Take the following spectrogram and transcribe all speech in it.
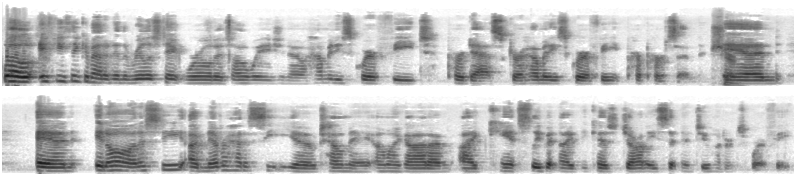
Well, if you think about it in the real estate world, it's always, you know, how many square feet per desk or how many square feet per person. Sure. And and in all honesty, I've never had a CEO tell me, "Oh my God, I'm I can't sleep at night because Johnny's sitting in 200 square feet."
